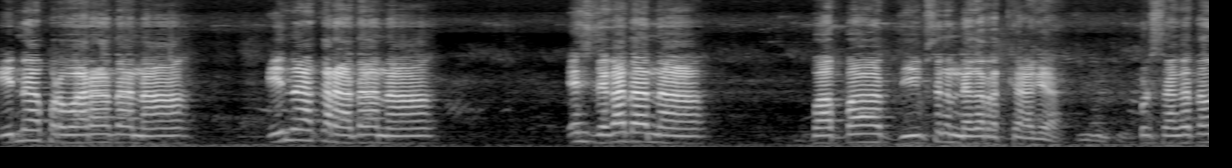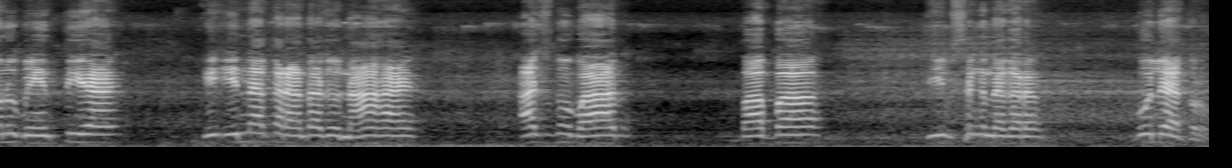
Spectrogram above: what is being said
ਇਹਨਾਂ ਪਰਿਵਾਰਾਂ ਦਾ ਨਾਂ, ਇਹਨਾਂ ਘਰਾਂ ਦਾ ਨਾਂ, ਇਸ ਜਗ੍ਹਾ ਦਾ ਨਾਂ ਬਾਬਾ ਦੀਪ ਸਿੰਘ ਨਗਰ ਰੱਖਿਆ ਗਿਆ। ਪਰ ਸੰਗਤਾਂ ਨੂੰ ਬੇਨਤੀ ਹੈ ਕਿ ਇਹਨਾਂ ਘਰਾਂ ਦਾ ਜੋ ਨਾਂ ਹੈ, ਅੱਜ ਤੋਂ ਬਾਅਦ ਬਾਬਾ ਦੀਪ ਸਿੰਘ ਨਗਰ, ਬੋਲਿਆ ਕਰੋ।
